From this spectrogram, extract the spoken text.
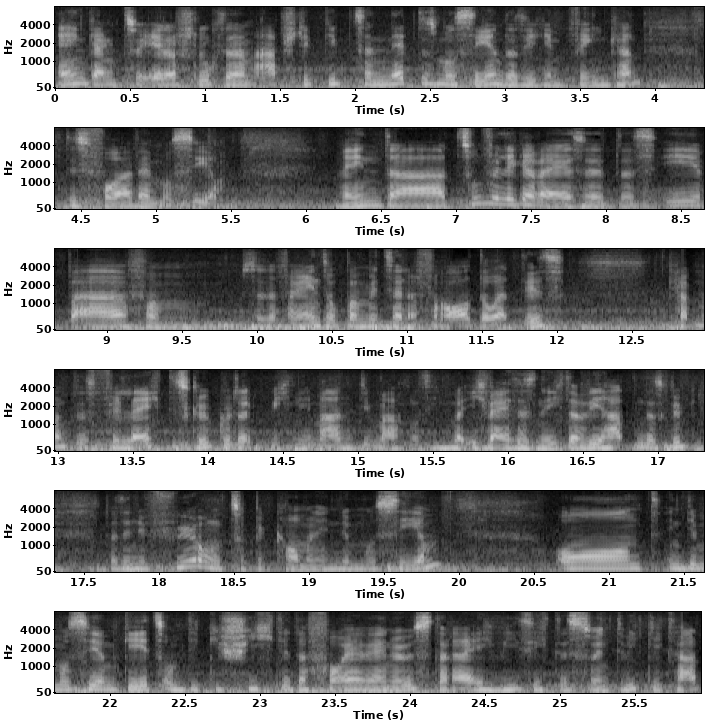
Eingang zur Erlauf-Schlucht oder am Abstieg gibt es ein nettes Museum, das ich empfehlen kann, das Feuerwehrmuseum. Wenn da zufälligerweise das Ehepaar vom, also der Vereinsoper mit seiner Frau dort ist, hat man das vielleicht das Glück, oder ich nehme an, die machen es immer, ich weiß es nicht, aber wir hatten das Glück, dort eine Führung zu bekommen in dem Museum. Und in dem Museum geht es um die Geschichte der Feuerwehr in Österreich, wie sich das so entwickelt hat.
